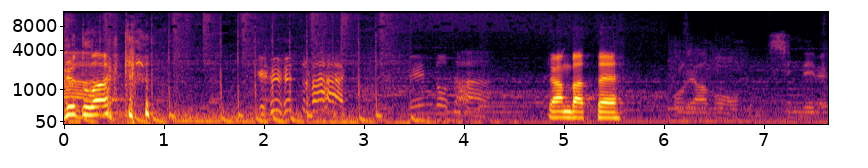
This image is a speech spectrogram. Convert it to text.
Good luck. Good luck. 遠藤さん。頑張って。俺はもう死んでいる。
